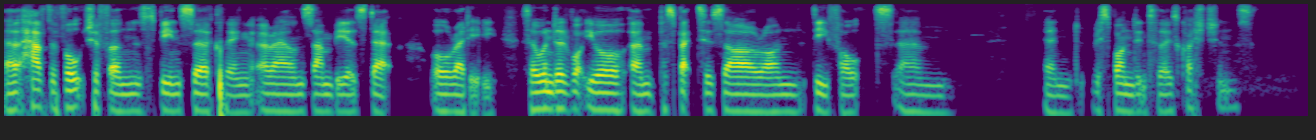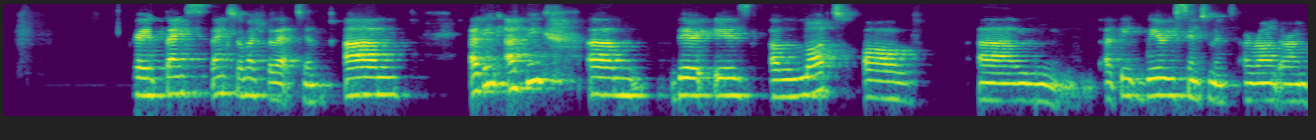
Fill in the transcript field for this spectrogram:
uh, have the vulture funds been circling around Zambia's debt already. So I wondered what your um, perspectives are on defaults um, and responding to those questions. Great, thanks. Thanks so much for that, Tim. Um, I think I think um, there is a lot of um, I think wary sentiment around around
